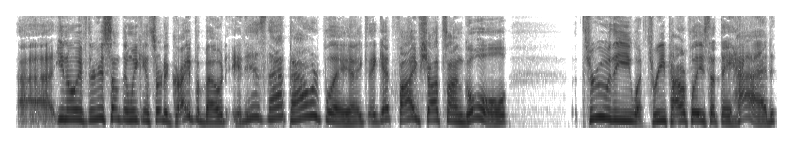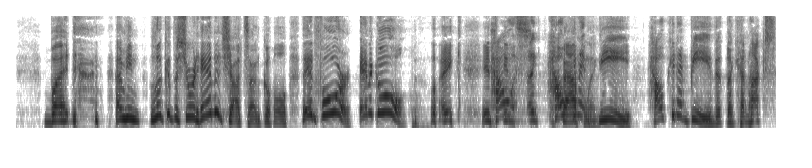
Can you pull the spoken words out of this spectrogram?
Uh, you know, if there is something we can sort of gripe about, it is that power play. I get five shots on goal through the what three power plays that they had, but I mean, look at the shorthanded shots on goal. They had four and a goal. Like it's how it's like how baffling. can it be? How can it be that the Canucks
